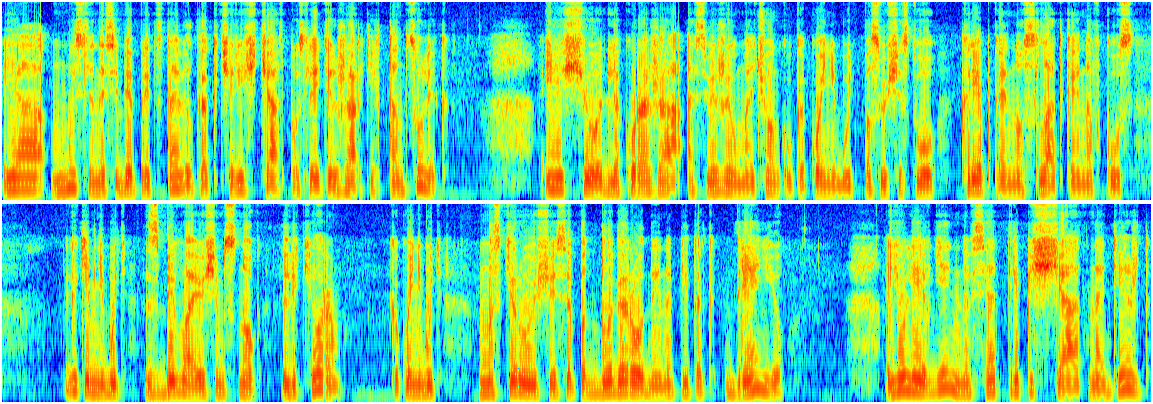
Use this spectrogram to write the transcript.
Я мысленно себе представил, как через час после этих жарких танцулек еще для куража освежив мальчонку какой-нибудь по существу крепкой, но сладкой на вкус, каким-нибудь сбивающим с ног ликером, какой-нибудь маскирующийся под благородный напиток дрянью – Юлия Евгеньевна вся трепеща от надежд,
